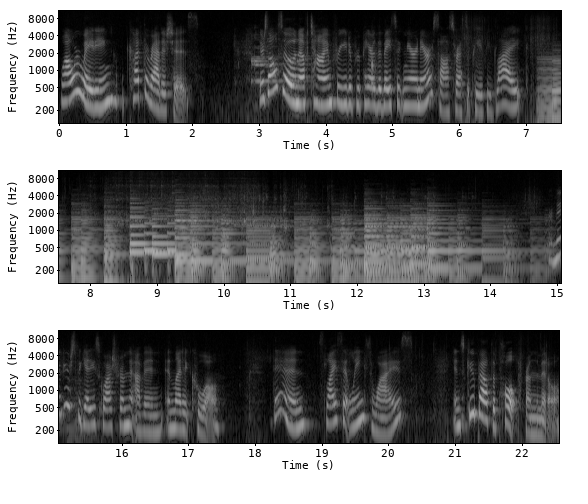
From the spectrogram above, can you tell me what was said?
While we're waiting, cut the radishes. There's also enough time for you to prepare the basic marinara sauce recipe if you'd like. Spaghetti squash from the oven and let it cool. Then slice it lengthwise and scoop out the pulp from the middle.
